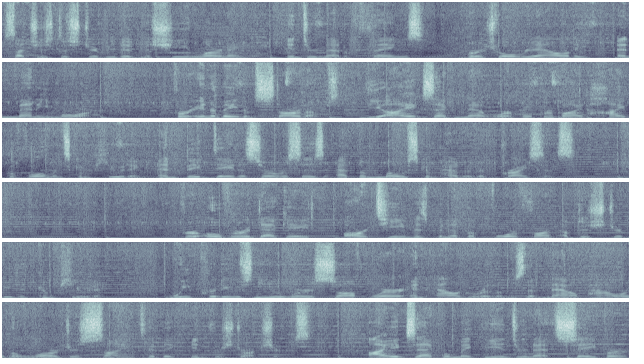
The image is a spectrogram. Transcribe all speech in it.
such as distributed machine learning, Internet of Things, virtual reality, and many more. For innovative startups, the iExec network will provide high-performance computing and big data services at the most competitive prices. For over a decade, our team has been at the forefront of distributed computing. We produce numerous software and algorithms that now power the largest scientific infrastructures. iExec will make the internet safer,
